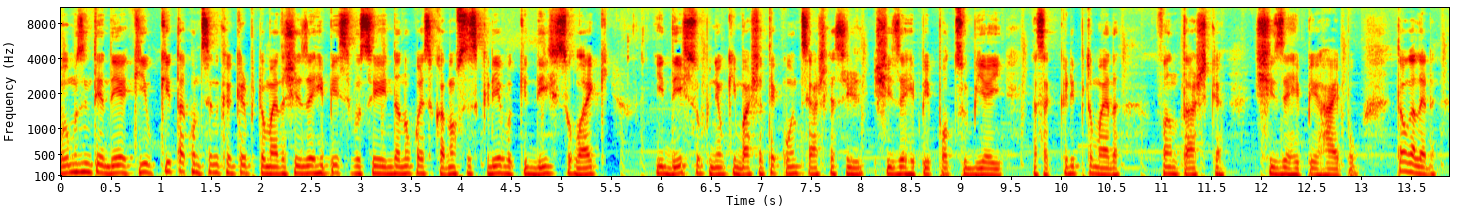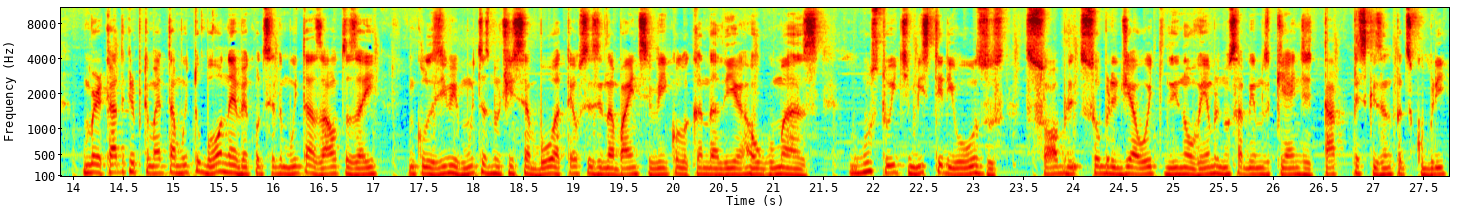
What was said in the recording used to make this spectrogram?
Vamos entender aqui o que está acontecendo com a criptomoeda XRP. Se você ainda não conhece o canal, se inscreva aqui, deixe seu like e deixe sua opinião aqui embaixo até quanto você acha que essa XRP pode subir aí, essa criptomoeda fantástica XRP Hypo. Então, galera, o mercado de criptomoeda está muito bom, né? Vem acontecendo muitas altas aí, inclusive muitas notícias boas. Até o Cezina Binance vem colocando ali algumas alguns tweets misteriosos sobre sobre o dia 8 de novembro. Não sabemos o que é, a gente está pesquisando para descobrir,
